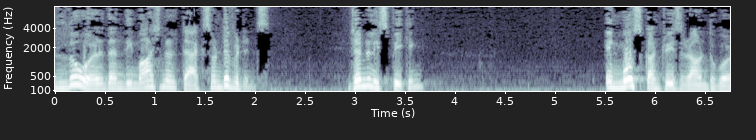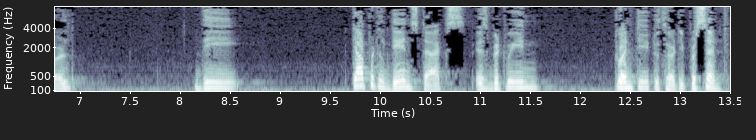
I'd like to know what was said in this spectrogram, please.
lower than the marginal tax on dividends. Generally speaking, in most countries around the world, the capital gains tax is between 20 to 30 percent.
